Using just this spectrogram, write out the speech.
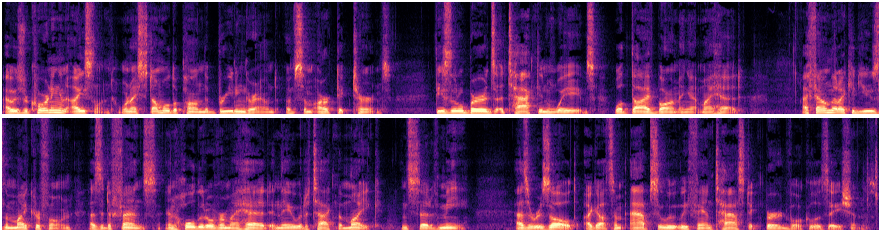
I was recording in Iceland when I stumbled upon the breeding ground of some Arctic terns. These little birds attacked in waves while dive bombing at my head. I found that I could use the microphone as a defense and hold it over my head, and they would attack the mic instead of me. As a result, I got some absolutely fantastic bird vocalizations.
